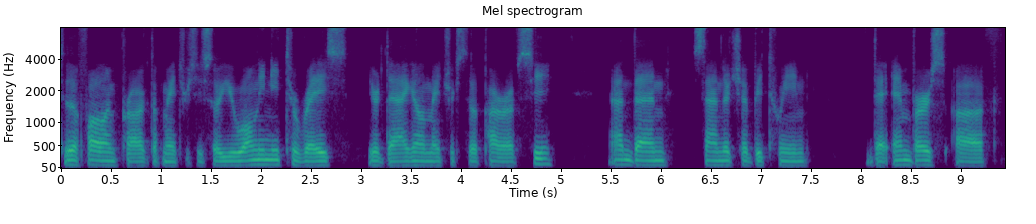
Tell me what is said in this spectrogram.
to the following product of matrices. So you only need to raise your diagonal matrix to the power of C and then sandwich it between the inverse of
